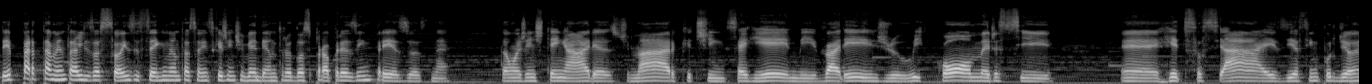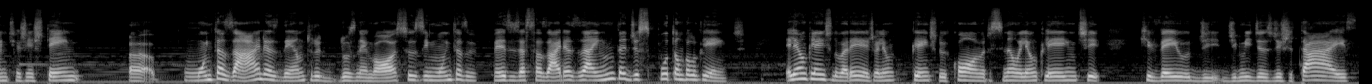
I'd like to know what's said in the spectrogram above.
departamentalizações e segmentações que a gente vê dentro das próprias empresas, né? Então, a gente tem áreas de marketing, CRM, varejo, e-commerce, é, redes sociais e assim por diante. A gente tem uh, muitas áreas dentro dos negócios e muitas vezes essas áreas ainda disputam pelo cliente. Ele é um cliente do varejo, ele é um cliente do e-commerce, não, ele é um cliente que veio de, de mídias digitais.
